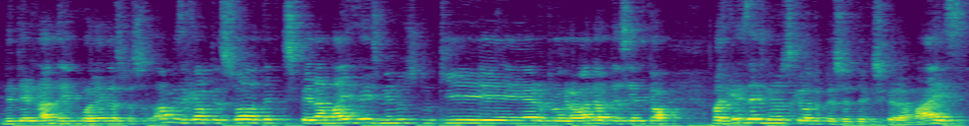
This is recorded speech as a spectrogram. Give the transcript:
determinado recolhendo as pessoas. Ah, mas aquela pessoa ela teve que esperar mais 10 minutos do que era programado ela ter saído do carro. Mas aqueles 10 minutos que a outra pessoa teve que esperar mais,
